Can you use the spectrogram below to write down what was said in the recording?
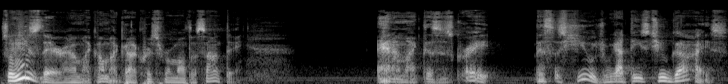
So he's there, and I'm like, oh my God, Christopher Moltisanti. And I'm like, this is great. This is huge. We got these two guys.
